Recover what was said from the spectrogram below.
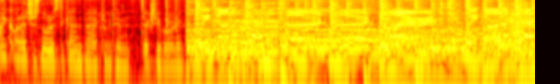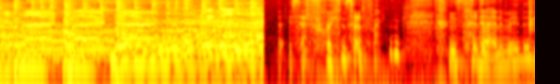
My god, I just noticed the guy in the back. Look at him. It's actually burning. We gonna let it burn, burn, burn. We gonna let it burn, burn, burn. We gonna let Is that is that fucking is that animated?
